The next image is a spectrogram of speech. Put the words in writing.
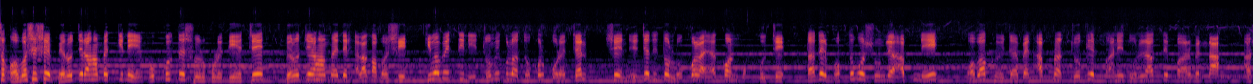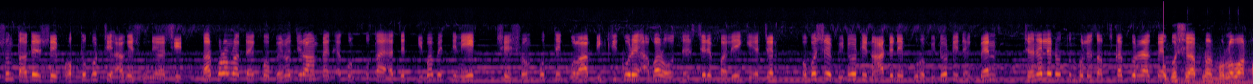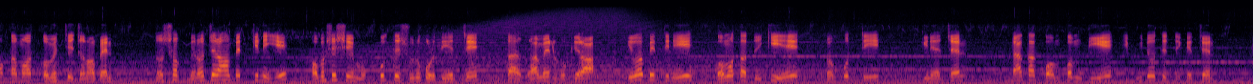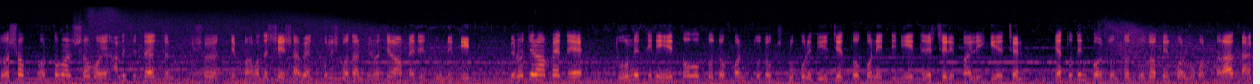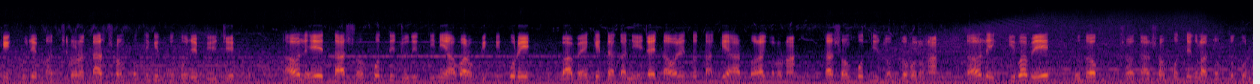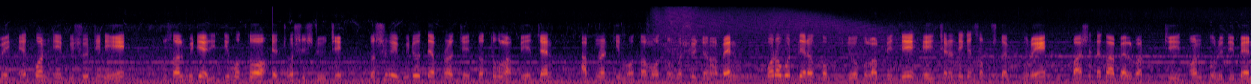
দর্শক অবশেষে বেনজির আহমেদকে নিয়ে মুখ খুলতে শুরু করে দিয়েছে বেনজির আহমেদের এলাকাবাসী। কীভাবে তিনি জমিগুলো দখল করেছেন, সে নির্যাতিত লোকগুলা এখন মুখ খুলছে। তাদের বক্তব্য শুনলে আপনি অবাক হয়ে যাবেন, আপনার চোখের পানি ধরে রাখতে পারবেন না। আসুন তাদের সেই বক্তব্যটি আগে শুনে আসি। তারপর আমরা দেখব বেনজির আহমেদ এখন কোথায় আছেন, কীভাবে তিনি সেই সম্পত্তি গুলা বিক্রি করে আবারও দেশ ছেড়ে পালিয়ে গিয়েছেন। অবশ্যই ভিডিওটি না টেনে পুরো ভিডিওটি দেখবেন। চ্যানেলে নতুন হলে সাবস্ক্রাইব করে রাখবেন। অবশ্যই আপনার মূল্যবান মতামত কমেন্টে জানাবেন। দর্শক, বেনজির আহমেদকে নিয়ে অবশেষে মুখ খুলতে শুরু করে দিয়েছে তার গ্রামের লোকেরা? কীভাবে তিনি ক্ষমতা দেখিয়ে সম্পত্তি কিনেছেন, টাকা কম কম দিয়ে এই ভিডিওতে দেখেছেন। দর্শক, বর্তমান সময়ে আলোচিত একজন বিষয় হচ্ছে বাংলাদেশের সাবেক পুলিশ প্রধান বেনজির আহমেদের দুর্নীতি। বেনজির আহমেদের দুর্নীতি নিয়ে তদন্ত যখন দুদক শুরু করে দিয়েছে, তখনই তিনি দেশ ছেড়ে পালিয়ে গিয়েছেন। এতদিন পর্যন্ত দুদকের কর্মকর্তারা তাকে খুঁজে পাচ্ছিল না, তার সম্পত্তি কিন্তু খুঁজে পেয়েছে। তাহলে তার সম্পত্তি যদি তিনি আবার বিক্রি করে বা ব্যাংকের টাকা নিয়ে যায়, তাহলে তো তাকে আর ধরা গেল না। তার সম্পত্তি জব্দ হলো না। তাহলে কীভাবে দুদক তার সম্পত্তিগুলো জব্দ করবে? এখন এই বিষয়টি নিয়ে সোশ্যাল মিডিয়ায় রীতিমতো জোশ সৃষ্টি হয়েছে। দর্শক, এই ভিডিওতে আপনারা যে তথ্যগুলো পেয়েছেন, আপনার কি মতামত অবশ্যই জানাবেন। পরবর্তী এরকম ভিডিওগুলো পেতে এই চ্যানেলটিকে সাবস্ক্রাইব করে পাশে থাকা বেল বাটনটি অন করে দিবেন।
